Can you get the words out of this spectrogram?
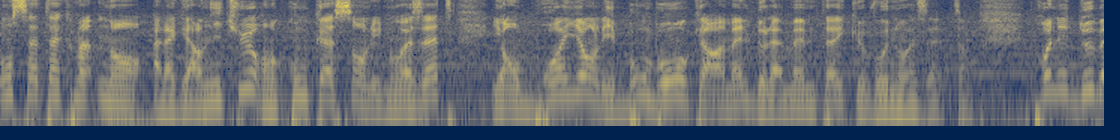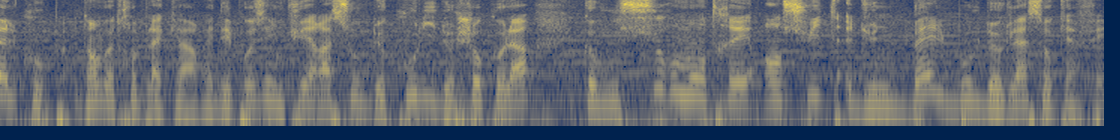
On s'attaque maintenant à la garniture en concassant les noisettes et en broyant les bonbons au caramel de la même taille que vos noisettes. Prenez deux belles coupes dans votre placard et déposez une cuillère à soupe de coulis de chocolat que vous surmonterez ensuite d'une belle boule de glace au café.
